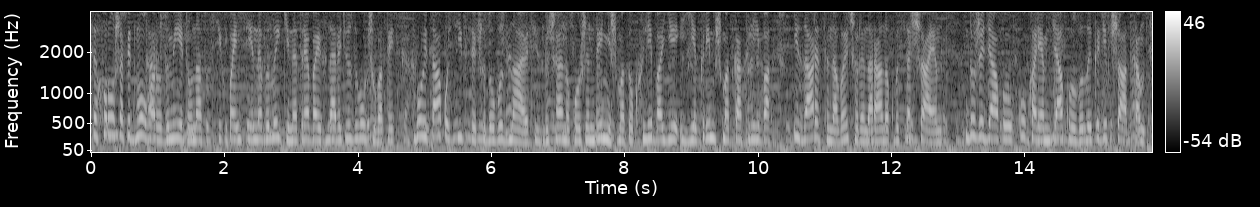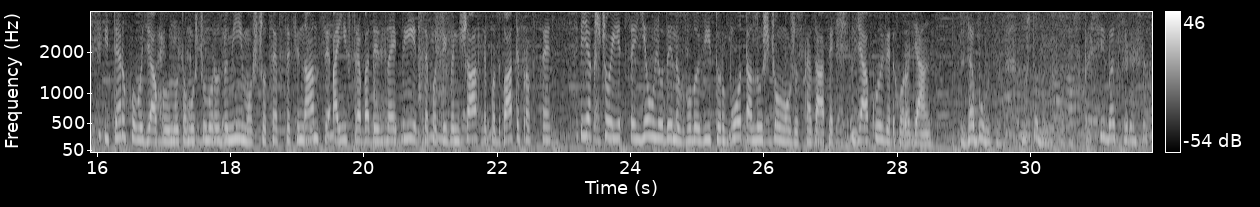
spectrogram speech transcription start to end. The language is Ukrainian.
Це хороша підмога. Розумієте, у нас у всіх пенсії невеликі, не треба їх навіть озвучувати. Бо і так усі все чудово знають. І звичайно, кожен день і шматок хліба є, і є крім шматка хліба. І зараз і на вечір, і на ранок вистачає. Дуже дякую кухарям, дякую велике дівчаткам. І Терхову дякуємо, тому що ми розуміємо, що це все фінанси, а їх треба десь знайти. і Це потрібен час і подбати про все. Якщо і це є у людини в голові турбота, ну що можу сказати? Дякую від городян. Забота. Ну что могу сказать? Спасибо от горожан.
